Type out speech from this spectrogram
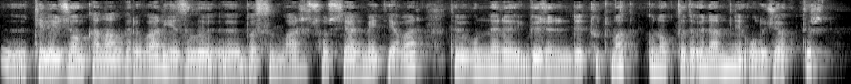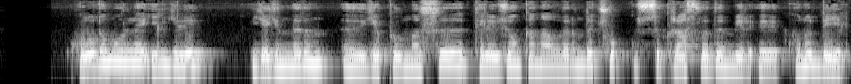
E, televizyon kanalları var, yazılı e, basın var, sosyal medya var. Tabi bunları göz önünde tutmak bu noktada önemli olacaktır. Holodomor'la ilgili yayınların e, yapılması televizyon kanallarında çok sık rastladığım bir e, konu değil.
